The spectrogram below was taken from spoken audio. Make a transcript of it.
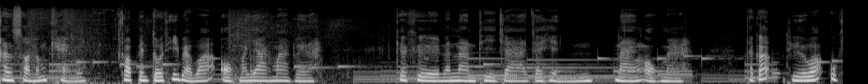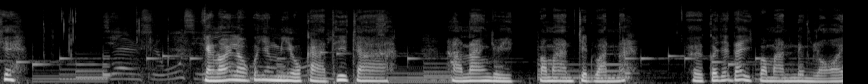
คันสอนน้ำแข็งก็เป็นตัวที่แบบว่าออกมายากมากเลยนะ ก็คือนานๆทีจะจะเห็นนางออกมา แต่ก็ถือว่าโอเค อย่างน้อยเราก็ยังมีโอกาสที่จะ หานางอยู่อีกประมาณ 7 วันนะ เออ ก็จะได้อีกประมาณ 100ร้อย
